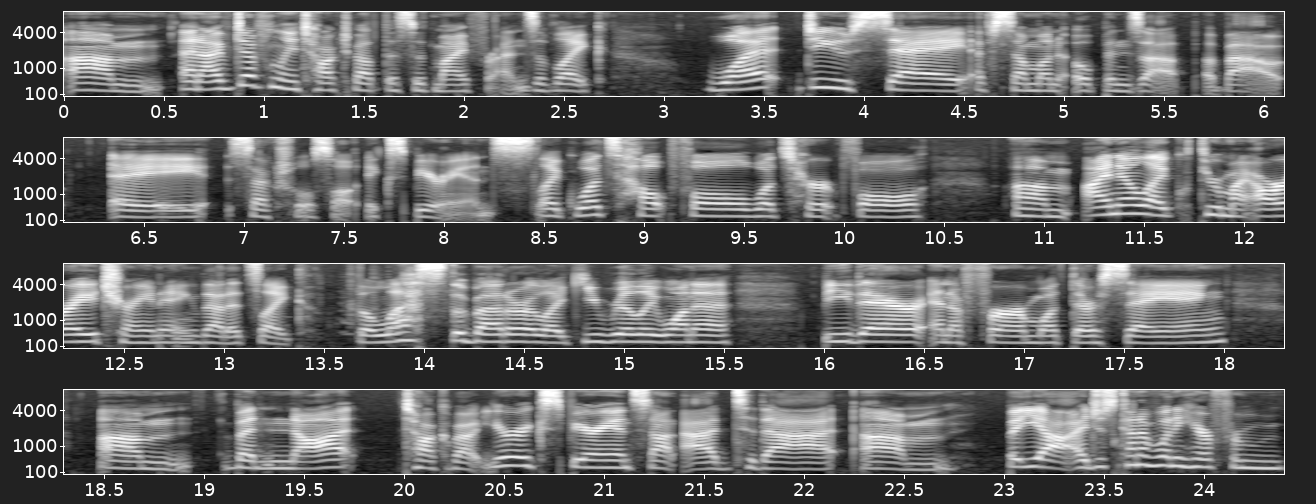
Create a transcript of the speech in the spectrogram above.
Um, and I've definitely talked about this with my friends of like, what do you say if someone opens up about a sexual assault experience? Like, what's helpful? What's hurtful? Um, I know, like, through my RA training, that it's like the less the better. Like, you really want to be there and affirm what they're saying, um, but not talk about your experience, not add to that. Um, but yeah, I just kind of want to hear from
